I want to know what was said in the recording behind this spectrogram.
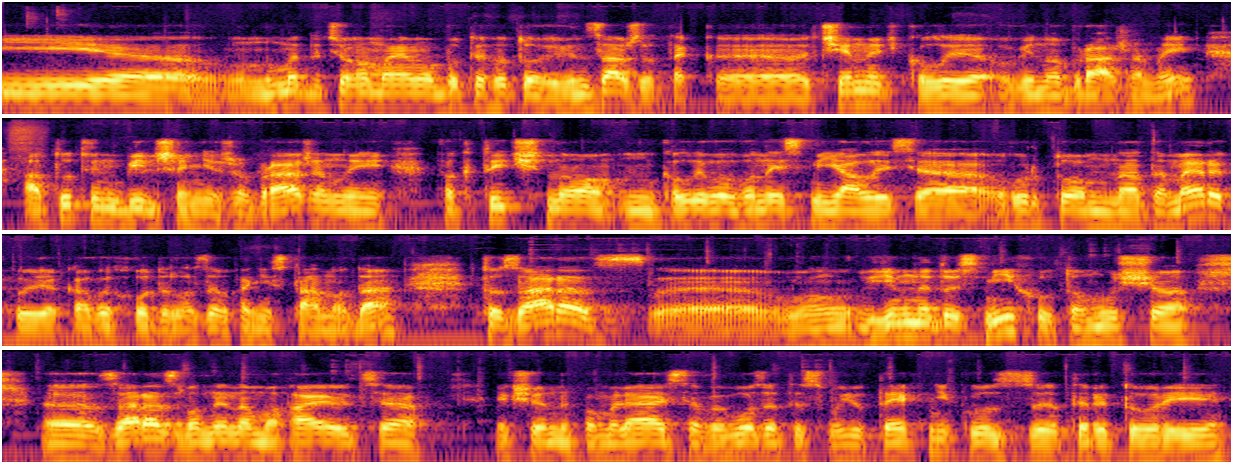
І е, ну, ми до цього маємо бути готові. Він завжди так е, чинить, коли він ображений. А тут він більше ніж ображений. Фактично, коли вони сміялися гуртом над Америкою, яка виходила з Афганістану, да то зараз е, їм не до сміху, тому що зараз вони намагаються. Якщо я не помиляюся, вивозити свою техніку з території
